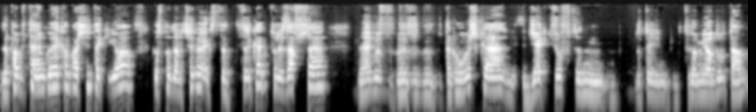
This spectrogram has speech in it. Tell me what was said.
zapamiętałem go jako właśnie takiego gospodarczego ekscentryka, który zawsze jakby w, w, w taką łyżkę dziegciów ten, do tej, tego miodu tam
